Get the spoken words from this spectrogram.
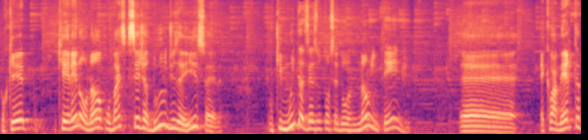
Porque, querendo ou não, por mais que seja duro dizer isso, é, o que muitas vezes o torcedor não entende é, é que o América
